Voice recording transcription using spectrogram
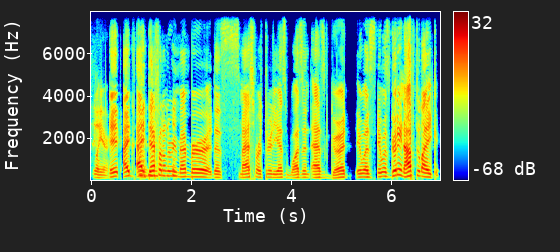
still hear. It I I definitely remember the Smash for 3DS wasn't as good. It was it was good enough to like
